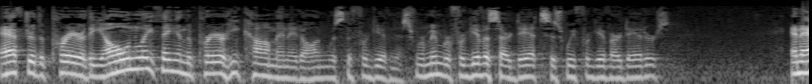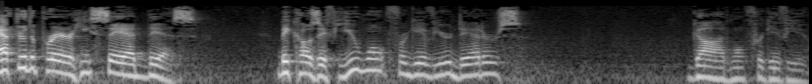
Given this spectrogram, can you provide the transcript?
after the prayer, the only thing in the prayer he commented on was the forgiveness. Remember, forgive us our debts as we forgive our debtors. And after the prayer, he said this Because if you won't forgive your debtors, God won't forgive you.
